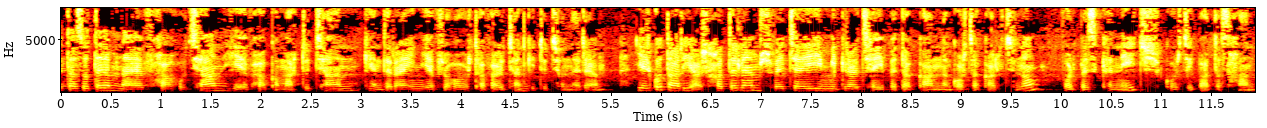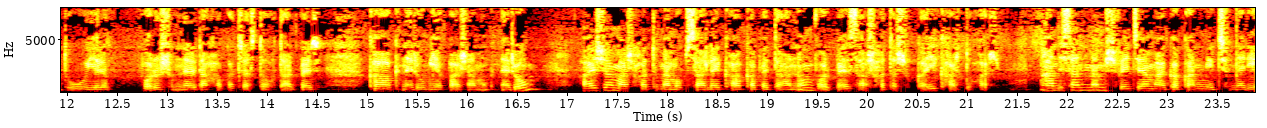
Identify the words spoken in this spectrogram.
Հետազոտել եմ նաև խաղաղության և հակամարտության, գենդերային և ժողովրդավարության գիտությունները: Երկու տարի աշխատել եմ Շվեդիայի միգրացիայի պետական գործակալությունում որպես քննիչ, գործի պատասխանատու և որոշումներ նախապատրաստող տարբեր քաղաքներում և բաժանմունքներում: Այժմ աշխատում եմ Ուփսալայի քաղաքապետարանում որպես աշխատաշուկայի քարտուղար: Հանդիսանում եմ Շվեդիայում Հայկական միությունների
